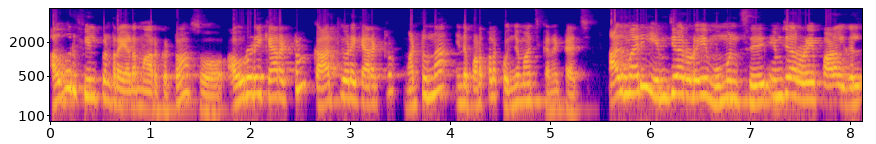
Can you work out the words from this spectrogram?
அவர் ஃபீல் பண்ற இடமா இருக்கட்டும். ஸோ அவருடைய கேரக்டரும் கார்த்தியோட கேரக்டரும் மட்டும்தான் இந்த படத்துல கொஞ்சமாச்சு கனெக்ட் ஆச்சு. அது மாதிரி எம்ஜிஆருடைய மூமெண்ட்ஸ் எம்ஜிஆருடைய பாடல்கள்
